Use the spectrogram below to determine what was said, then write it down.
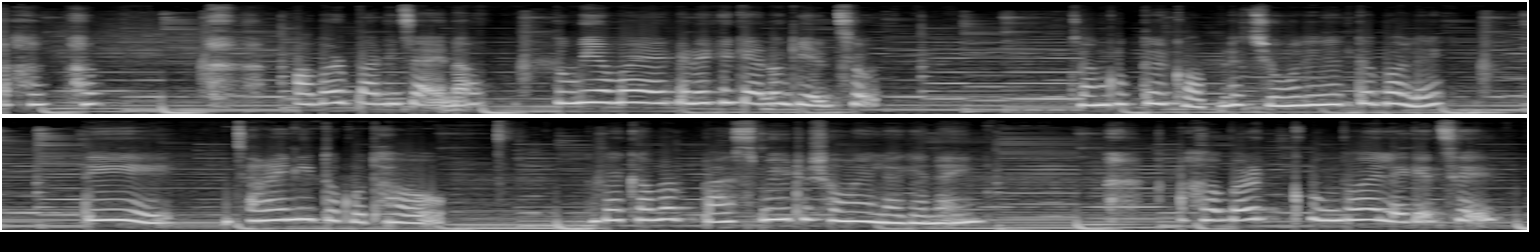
আমার পানি চাই না, তুমি আমায় একা রেখে কেন গিয়েছো? জাঙ্কুককে কপালে চুমু দিয়ে দিতে বলে, তে যায়নি তো কোথাও। দেখ, আমার পাঁচ মিনিটও সময় লাগে নাই। আমার খুব ভয় লেগেছে।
